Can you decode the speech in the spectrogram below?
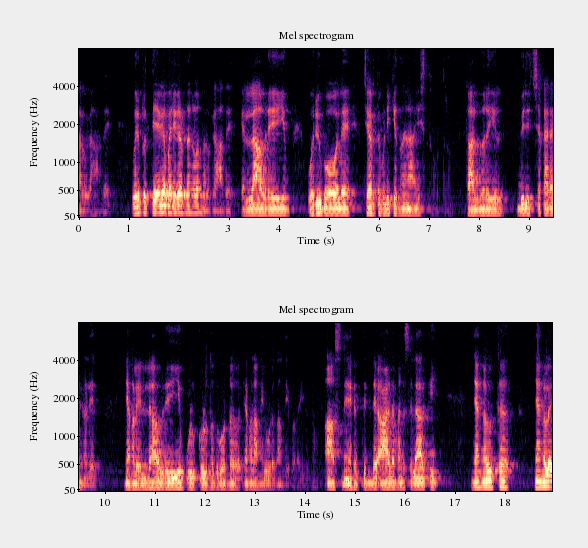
നൽകാതെ ഒരു പ്രത്യേക പരിഗണനകളും നൽകാതെ എല്ലാവരെയും ഒരുപോലെ ചേർത്ത് പിടിക്കുന്നതിനായി സ്തോത്രം. കാൽവരയിൽ വിരിച്ച കരങ്ങളിൽ ഞങ്ങൾ എല്ലാവരെയും ഉൾക്കൊള്ളുന്നത് കൊണ്ട് ഞങ്ങൾ അങ്ങയോട് നന്ദി പറയുന്നു. ആ സ്നേഹത്തിന്റെ ആഴം മനസ്സിലാക്കി ഞങ്ങൾക്ക് ഞങ്ങളെ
